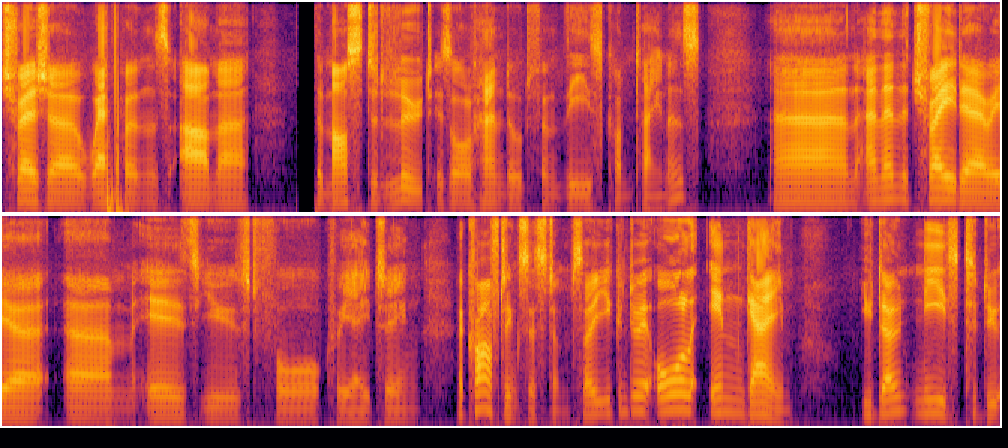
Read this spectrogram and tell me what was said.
treasure, weapons, armor, the master loot is all handled from these containers. And, and then the trade area um, is used for creating a crafting system. So you can do it all in game you don't need to do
